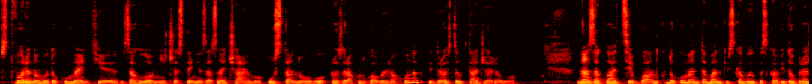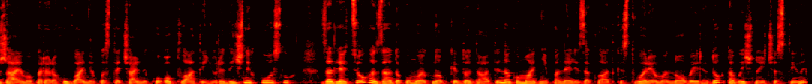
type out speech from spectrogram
В створеному документі в заголовній частині зазначаємо установу, розрахунковий рахунок, підрозділ та джерело. На закладці Банк документа банківська виписка відображаємо перерахування постачальнику оплати юридичних послуг. Задля цього за допомогою кнопки Додати на командній панелі закладки створюємо новий рядок табличної частини,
